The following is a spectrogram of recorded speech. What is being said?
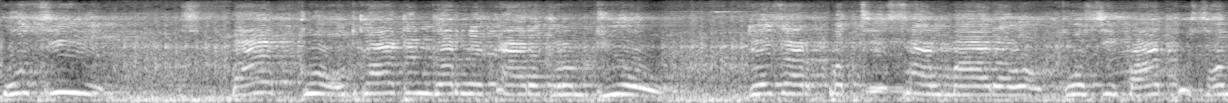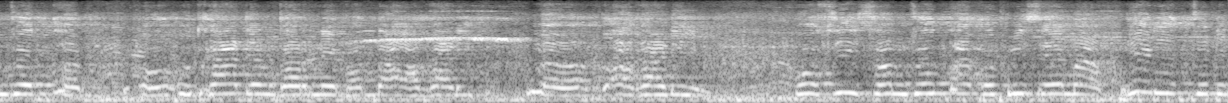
कोशी बाँधको उद्घाटन गर्ने कार्यक्रम थियो। दुई हजार पच्चिस सालमा आएर कोशी बाँधको सम्झौता उद्घाटन गर्ने भन्दा अगाडि अगाडि कोशी सम्झौताको विषयमा फेरि एकचोटि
